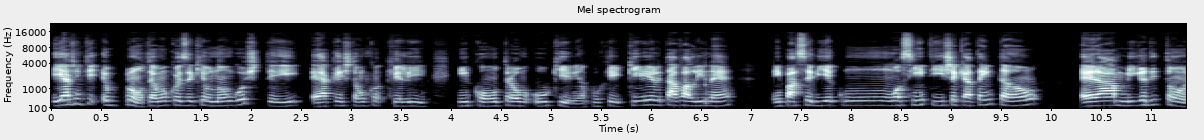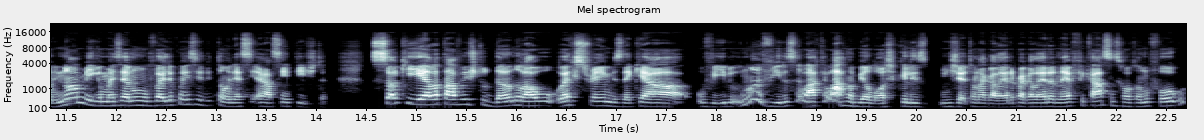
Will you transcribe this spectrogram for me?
E a gente. Eu, pronto, é uma coisa que eu não gostei. É a questão que ele encontra o, o Killian. Porque Killian ele tava ali, né? Em parceria com uma cientista que até então era amiga de Tony. Não amiga, mas era um velho conhecido de Tony, a, a cientista. Só que ela estava estudando lá o, o, Extremes, né? Que é a, o vírus. Não é vírus, sei lá, aquela arma biológica que eles injetam na galera pra galera, né, ficar assim, soltando fogo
